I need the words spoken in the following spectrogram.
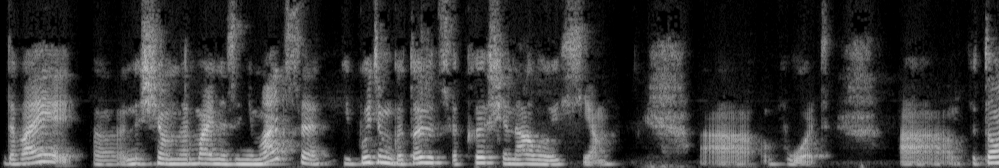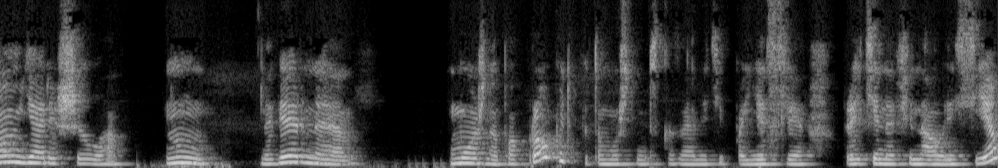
давай начнем нормально заниматься и будем готовиться к финалу ICM. Вот. Потом я решила, ну, наверное, можно попробовать, потому что мне сказали, типа, если пройти на финал ECM,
